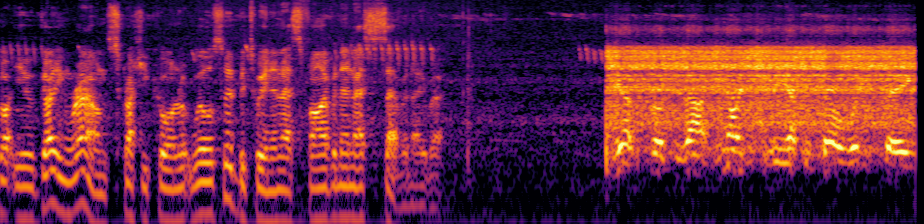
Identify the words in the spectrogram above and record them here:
I've got you going round Scratchy Corner at Wilsford between an S5 and an S7 over. Yep, roger that. You know it to can tell what you're saying.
